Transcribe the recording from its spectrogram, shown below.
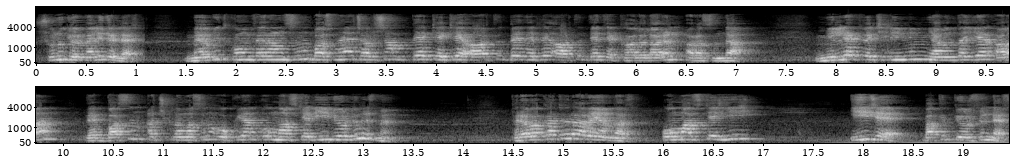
şunu görmelidirler. Mevlid konferansını basmaya çalışan PKK artı BDP artı DTK'lıların arasında milletvekilinin yanında yer alan ve basın açıklamasını okuyan o maskeliyi gördünüz mü? Provokatör arayanlar o maskeliyi iyice bakıp görsünler.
